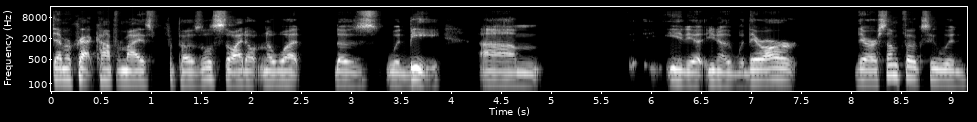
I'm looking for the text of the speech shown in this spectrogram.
Democrat compromise proposals. So I don't know what those would be. Um, you know, you know, there are there are some folks who would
